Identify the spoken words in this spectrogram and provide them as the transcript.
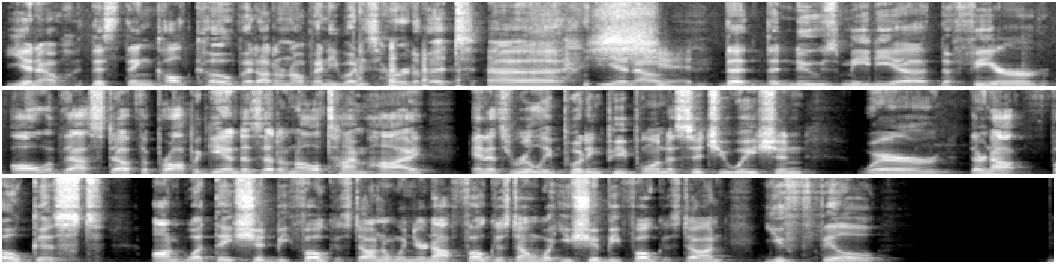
you know this thing called COVID. I don't know if anybody's heard of it. Uh, you know Shit. the the news media, the fear, all of that stuff. The propaganda is at an all time high, and it's really putting people in a situation where they're not focused on what they should be focused on. And when you're not focused on what you should be focused on, you feel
